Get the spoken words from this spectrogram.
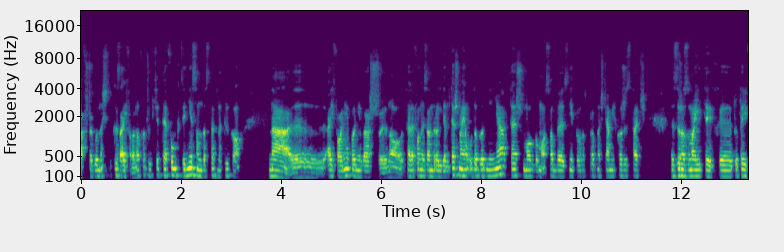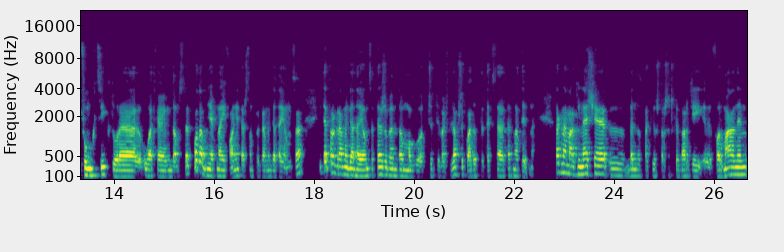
a w szczególności tylko z iPhone'ów. Oczywiście te funkcje nie są dostępne tylko na y, iPhone'ie, ponieważ y, no, telefony z Androidem też mają udogodnienia, też mogą osoby z niepełnosprawnościami korzystać z rozmaitych y, tutaj funkcji, które ułatwiają im dostęp. Podobnie jak na iPhone'ie też są programy gadające i te programy gadające też będą mogły odczytywać dla przykładu te teksty alternatywne. Tak na marginesie, y, będąc tak już troszeczkę bardziej y, formalnym,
